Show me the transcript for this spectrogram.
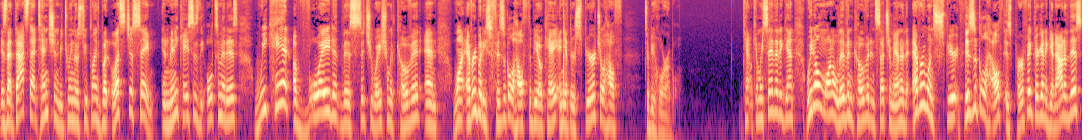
is that that's that tension between those two planes. But let's just say, in many cases, the ultimate is we can't avoid this situation with COVID and want everybody's physical health to be okay, and yet their spiritual health to be horrible. Can, can we say that again? We don't want to live in COVID in such a manner that everyone's spirit, physical health is perfect. They're going to get out of this.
